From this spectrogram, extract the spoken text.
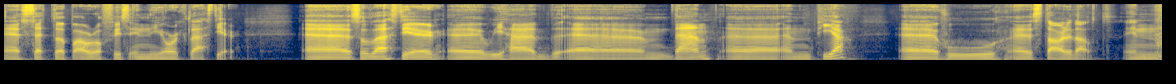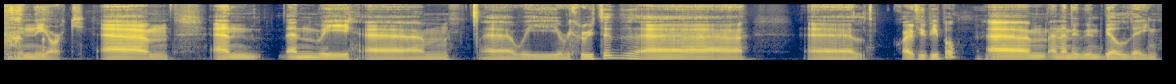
uh, set up our office in New York last year. Uh, so last year uh, we had um, Dan uh, and Pia uh, who uh, started out in in New York, um, and then we um, uh, we recruited uh, uh, quite a few people, um, and then we've been building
